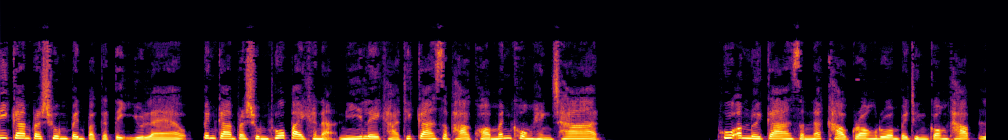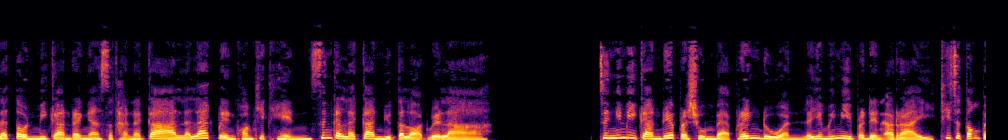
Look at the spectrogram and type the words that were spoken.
มีการประชุมเป็นปกติอยู่แล้ว เป็นการประชุมทั่วไปขณะนี้เลขาธิการสภาความมั่นคงแห่งชาติ ผู้อำนวยการสำนักข่าวกรองรวมไปถึงกองทัพ และตนมีการรายงานสถานการณ์และแลกเปลี่ยนความคิดเห็น ซึ่งกันและกันอยู่ตลอดเวลา จึงไม่มีการเรียกประชุมแบบเร่งด่วน และยังไม่มีประเด็นอะไร ที่จะต้องไป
